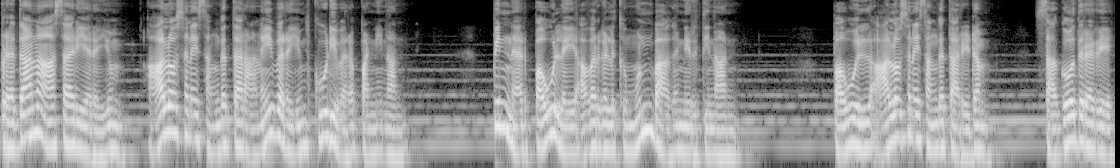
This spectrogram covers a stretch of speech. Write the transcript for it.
பிரதான ஆசாரியரையும் ஆலோசனை சங்கத்தார் அனைவரையும் கூடிவர பண்ணினான். பின்னர் பவுலை அவர்களுக்கு முன்பாக நிறுத்தினான். பவுல் ஆலோசனை சங்கத்தாரிடம் சகோதரரே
